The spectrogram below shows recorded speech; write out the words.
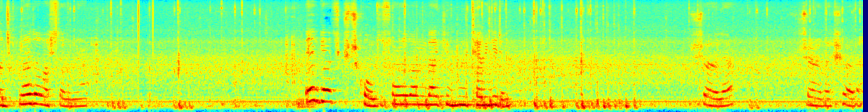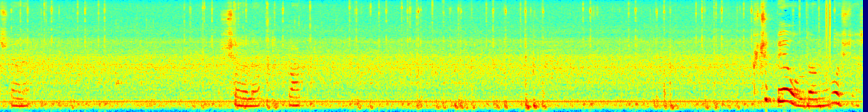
Acıkmaya da başladım ya. Ev gerçi küçük oldu. Sonradan belki büyütebilirim. Şöyle. Şöyle, şöyle, şöyle. Şöyle. Bak. Ev oldu ama boş ver.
